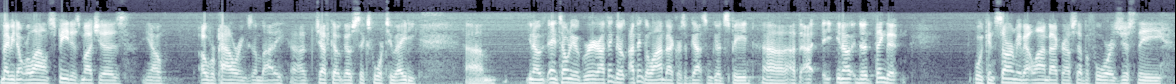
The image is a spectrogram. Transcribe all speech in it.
maybe don't rely on speed as much as you know overpowering somebody. Uh, Jeffcoat goes six four two eighty. Um, you know Antonio Grier. I think I think the linebackers have got some good speed. Uh, I, I, you know the thing that would concern me about linebacker I've said before is just the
